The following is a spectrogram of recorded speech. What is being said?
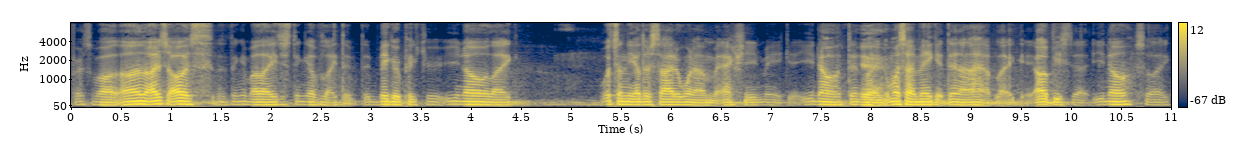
first of all, I, know, I just always think about like just think of like the, the bigger picture. You know, like what's on the other side of when I'm actually make it. You know, then like once I make it, then I have like I'll be set. You know, so like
